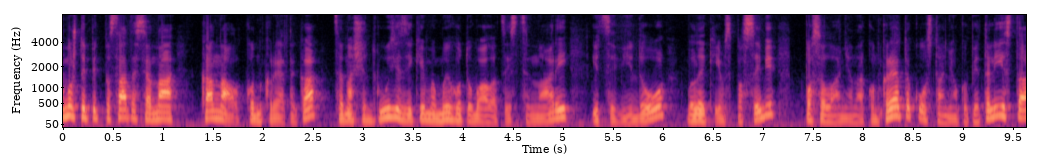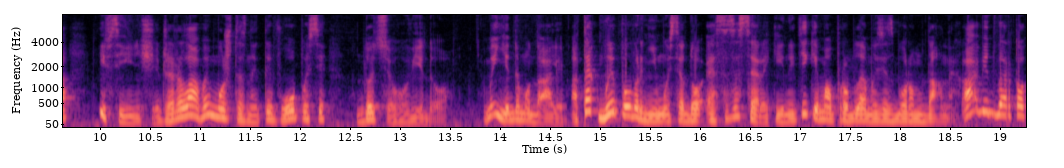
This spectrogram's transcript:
можете підписатися на канал Конкретика. Це наші друзі, з якими ми готували цей сценарій і це відео. Велике їм спасибі. Посилання на конкретику, останнього капіталіста і всі інші джерела ви можете знайти в описі до цього відео. Ми їдемо далі. А так ми повернімося до СССР, який не тільки мав проблеми зі збором даних, а відверто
